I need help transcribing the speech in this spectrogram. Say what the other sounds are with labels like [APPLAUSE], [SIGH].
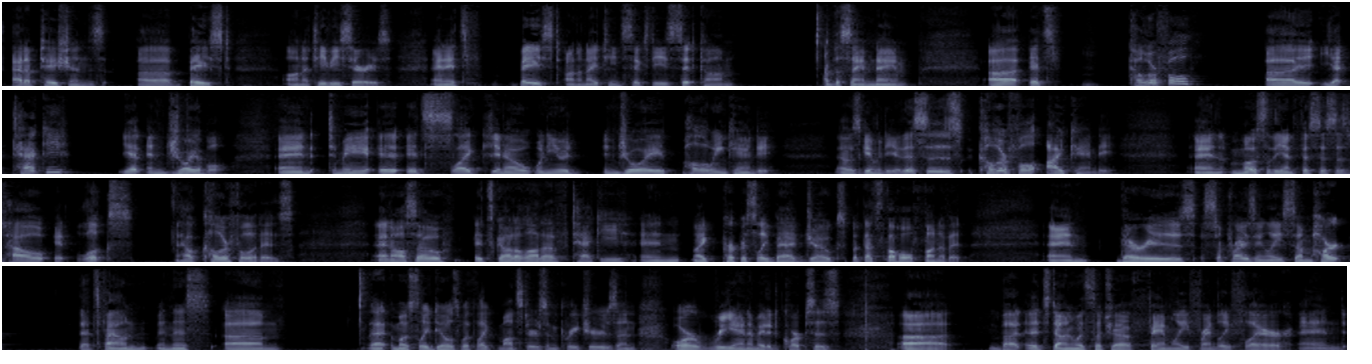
adaptations uh, based on a TV series, and it's based on a 1960s sitcom of the same name. Uh, it's colorful, uh, yet tacky, yet enjoyable. And to me, it, it's like, you know, when you enjoy Halloween candy that was given to you. This is colorful eye candy. And most of the emphasis is how it looks and how colorful it is. And also, it's got a lot of tacky and like purposely bad jokes, but that's the whole fun of it. And there is surprisingly some heart that's found in this um, that mostly deals with like monsters and creatures and or reanimated corpses. Uh, but it's done with such a family friendly flair and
